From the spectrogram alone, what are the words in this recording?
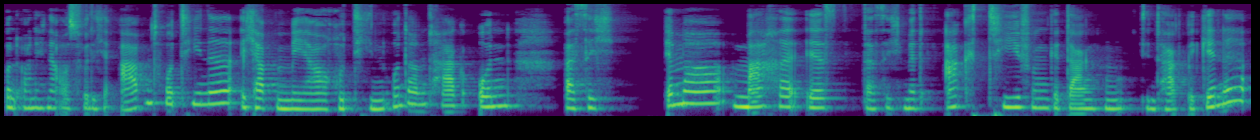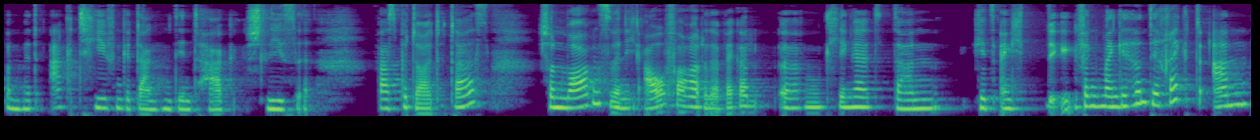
und auch nicht eine ausführliche Abendroutine. Ich habe mehr Routinen unterm Tag und was ich immer mache, ist, dass ich mit aktiven Gedanken den Tag beginne und mit aktiven Gedanken den Tag schließe. Was bedeutet das? Schon morgens, wenn ich aufwache oder der Wecker ähm, klingelt, dann geht's eigentlich, fängt mein Gehirn direkt an,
